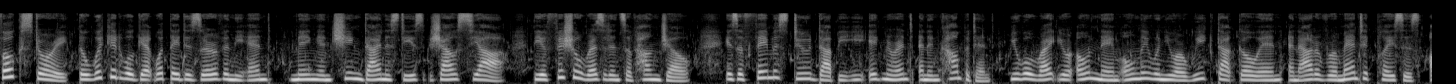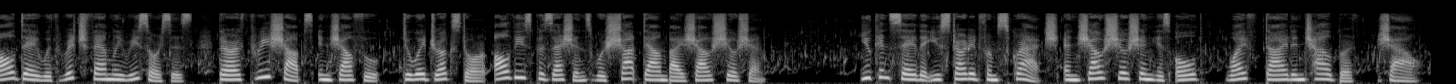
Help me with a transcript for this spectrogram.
Folk story, the wicked will get what they deserve in the end. Ming and Qing dynasties Zhao Xia, the official residence of Hangzhou, is a famous dude. Be ignorant and incompetent, you will write your own name only when you are weak. Go in and out of romantic places all day with rich family resources. There are three shops in Zhaofu, Dewey drugstore. All these possessions were shot down by Zhao Xiusheng. You can say that you started from scratch and Zhao Xiusheng is old, wife died in childbirth, Zhao.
